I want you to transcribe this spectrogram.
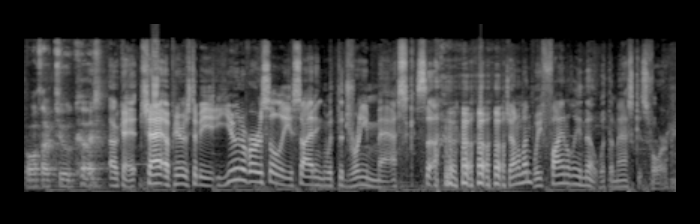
Both are too good. Okay, chat appears to be universally siding with the dream mask. So, gentlemen, we finally know what the mask is for.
